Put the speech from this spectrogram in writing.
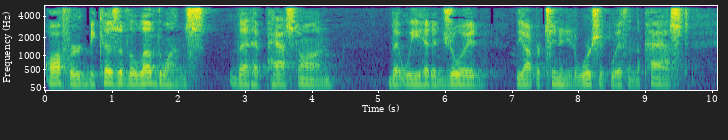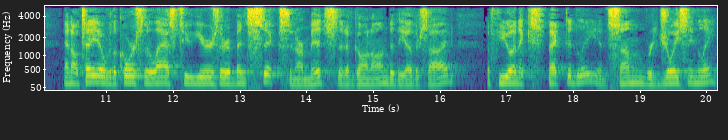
offered because of the loved ones that have passed on that we had enjoyed the opportunity to worship with in the past. And I'll tell you, over the course of the last two years, there have been six in our midst that have gone on to the other side. A few unexpectedly and some rejoicingly.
